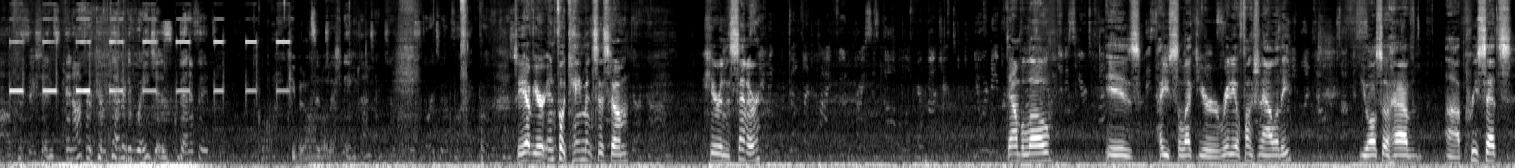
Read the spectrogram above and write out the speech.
All positions and offer competitive wages, benefits. Keep it on. So you have your infotainment system here in the center. Down below is how you select your radio functionality. You also have uh, presets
